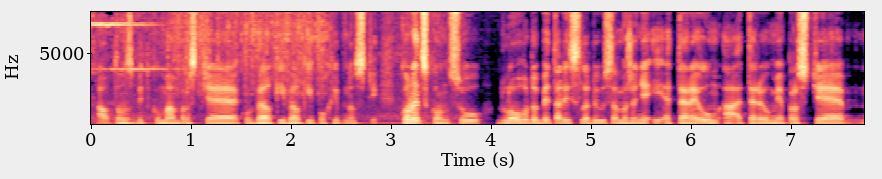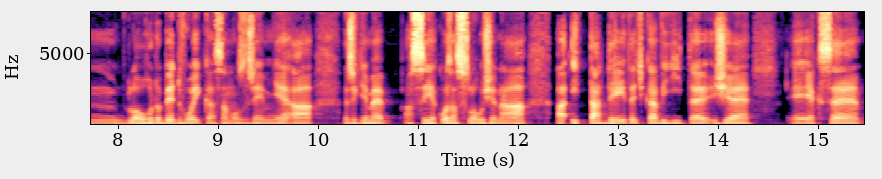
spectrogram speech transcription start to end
a o tom zbytku mám prostě jako velký, velký pochybnosti. Konec konců, dlouhodobě tady sleduju samozřejmě i Ethereum a Ethereum je prostě mm, dlouhodobě dvojka samozřejmě a řekněme asi jako zasloužená a i tady teďka vidíte, že jak se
